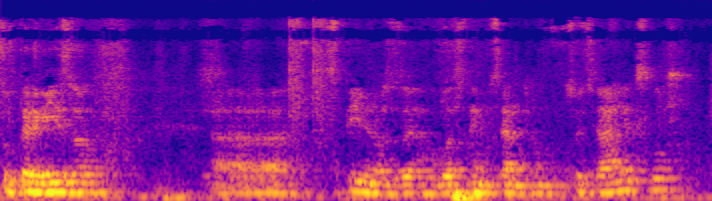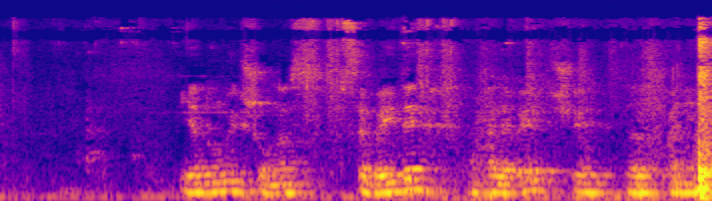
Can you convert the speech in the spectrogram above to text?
супервізор е, спільно з обласним центром соціальних служб. Я думаю, що у нас все вийде. Наталя, ви чи зараз пані?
